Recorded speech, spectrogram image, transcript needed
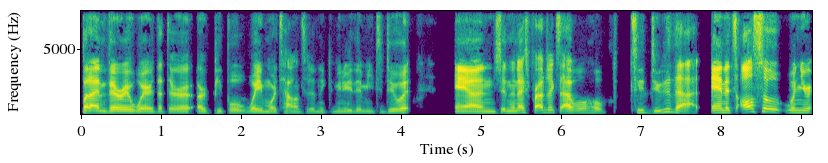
But I'm very aware that there are people way more talented in the community than me to do it. And in the next projects, I will hope to do that. And it's also when you're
